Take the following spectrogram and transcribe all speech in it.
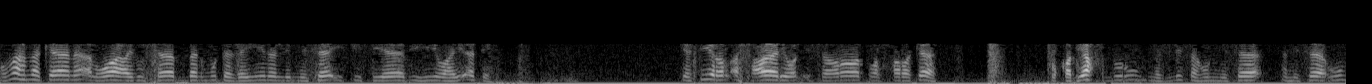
ومهما كان الواعظ شابا متزينا للنساء في ثيابه وهيئته. كثير الأشعار والإشارات والحركات. وقد يحضر مجلسه النساء, النساء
